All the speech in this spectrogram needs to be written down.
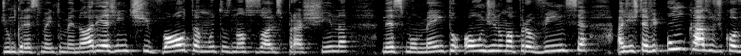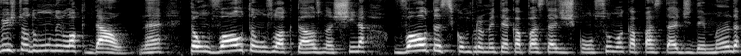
de um crescimento menor, e a gente volta muito os nossos olhos para a China nesse momento, onde numa província a gente teve um caso de Covid todo mundo em lockdown, né? Então voltam os lockdowns na China, volta a se comprometer a capacidade de consumo, a capacidade de demanda.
